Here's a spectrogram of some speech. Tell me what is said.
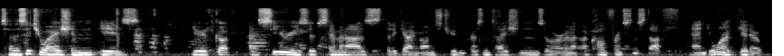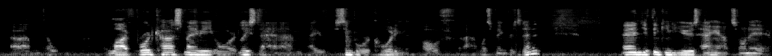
So the situation is you've got a series of seminars that are going on, student presentations or a, a conference and stuff, and you want to get a, um, a live broadcast maybe, or at least a, um, a simple recording of uh, what's being presented. And you're thinking to use Hangouts on air.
